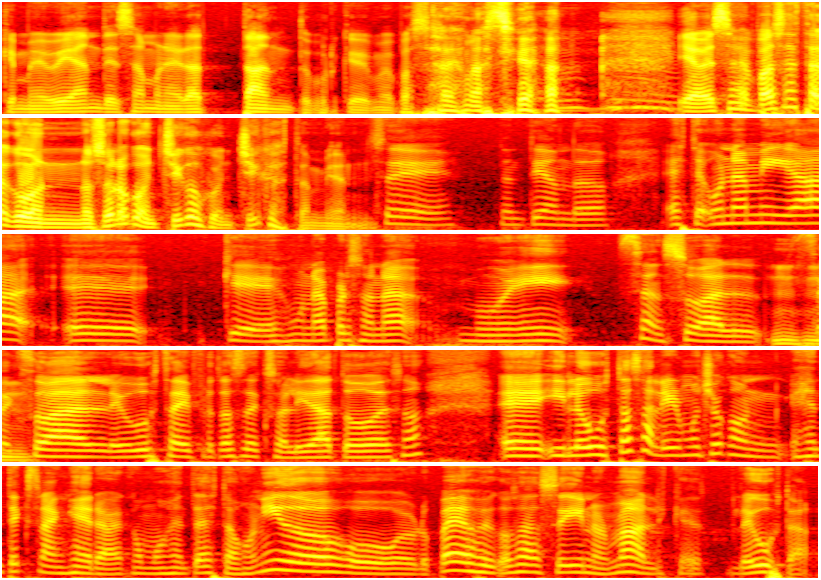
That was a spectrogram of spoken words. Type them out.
que me vean de esa manera tanto porque me pasa demasiado. Y a veces me pasa hasta con, no solo con chicos, con chicas también. Sí, te entiendo. Este, una amiga eh, que es una persona muy sensual, sexual, le gusta, disfruta sexualidad, todo eso. Eh, y le gusta salir mucho con gente extranjera, como gente de Estados Unidos o europeos y cosas así, normales, que le gusta.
